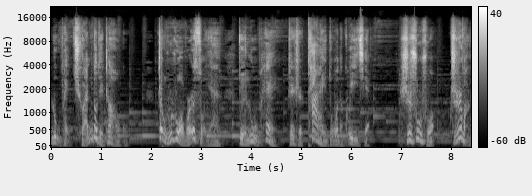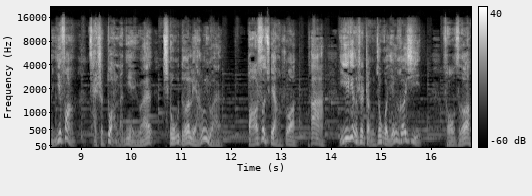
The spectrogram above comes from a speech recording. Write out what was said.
陆佩全都得照顾。正如若文所言，对陆佩真是太多的亏欠。师叔说，只往一放才是断了孽缘，求得良缘。宝四却想说，他一定是拯救过银河系，否则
